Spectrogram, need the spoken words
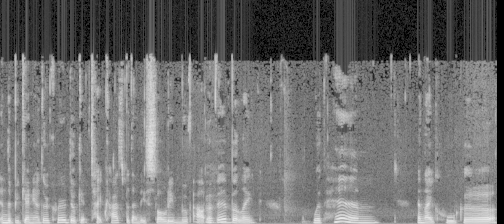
in the beginning of their career, they'll get typecast, but then they slowly move out of it. Mm-hmm. But, like, with him and, like, Hu Ge,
